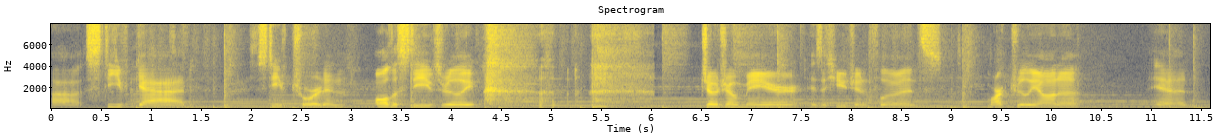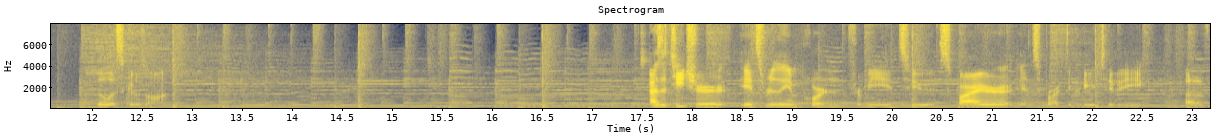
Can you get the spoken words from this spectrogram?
Uh, Steve Gadd, Steve Jordan, all the Steves really. Jojo Mayer is a huge influence, Mark Guiliana, and the list goes on. As a teacher, it's really important for me to inspire and spark the creativity of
